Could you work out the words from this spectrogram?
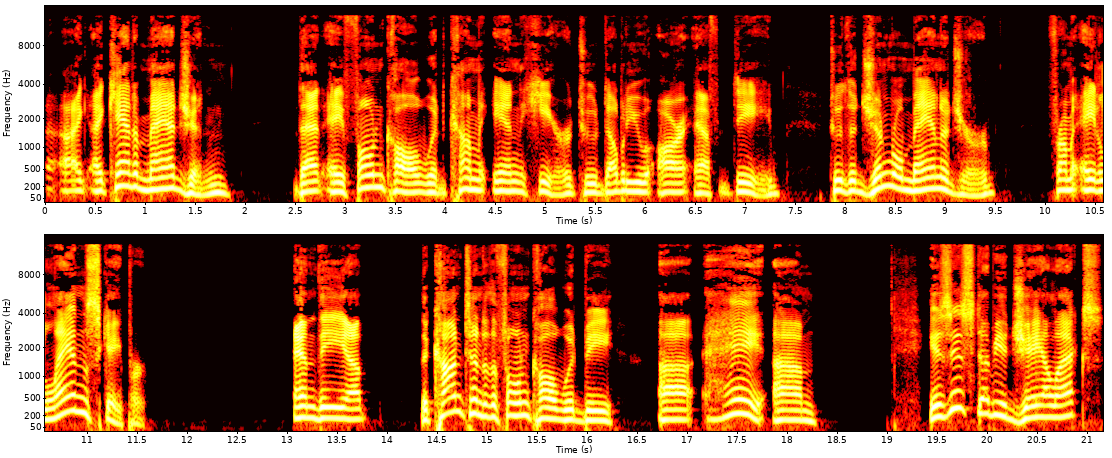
I, I can't imagine that a phone call would come in here to WRFD to the general manager from a landscaper. And the uh, the content of the phone call would be uh, hey, um, is this WJLX?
